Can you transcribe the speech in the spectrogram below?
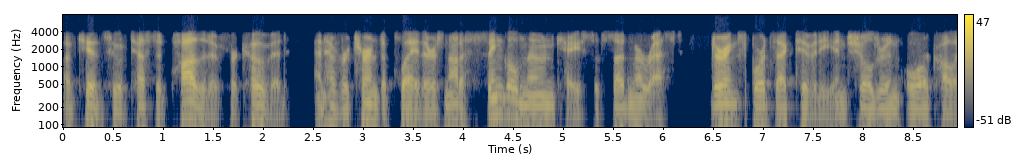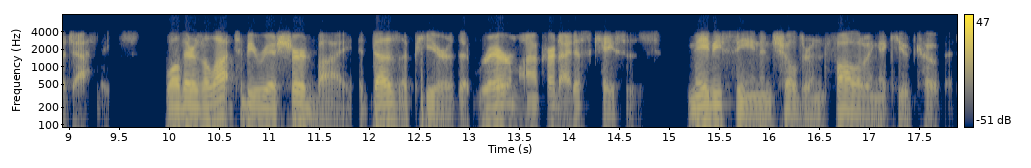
of kids who have tested positive for COVID and have returned to play, there is not a single known case of sudden arrest during sports activity in children or college athletes. While there's a lot to be reassured by, it does appear that rare myocarditis cases may be seen in children following acute COVID.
